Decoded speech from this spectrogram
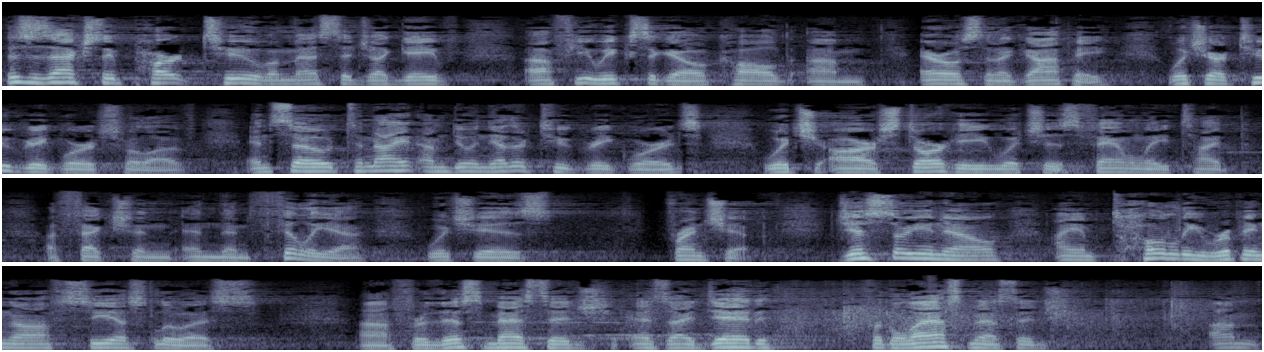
this is actually part two of a message I gave a few weeks ago called um, Eros and Agape, which are two Greek words for love. And so tonight I'm doing the other two Greek words, which are storge, which is family type affection, and then philia, which is friendship. Just so you know, I am totally ripping off C.S. Lewis uh, for this message as I did for the last message. Um,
